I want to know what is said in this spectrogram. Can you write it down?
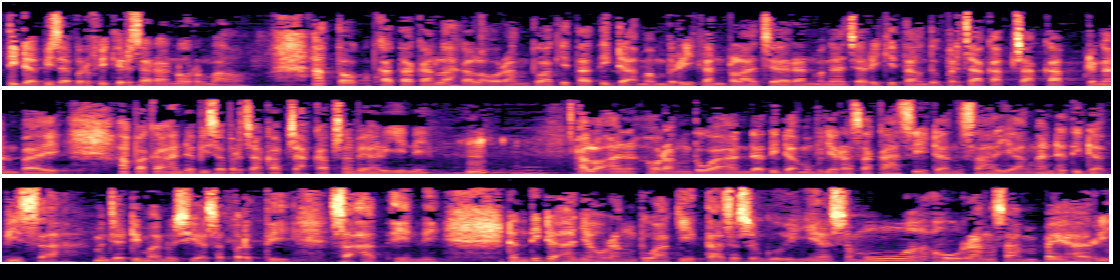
tidak bisa berpikir secara normal. Atau katakanlah kalau orang tua kita tidak memberikan pelajaran mengajari kita untuk bercakap-cakap dengan baik apakah Anda bisa bercakap-cakap sampai hari ini? Hmm? kalau orang tua Anda tidak mempunyai rasa kasih dan sayang Anda tidak bisa menjadi manusia seperti saat ini. Dan tidak hanya orang tua kita sesungguhnya semua orang sampai hari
